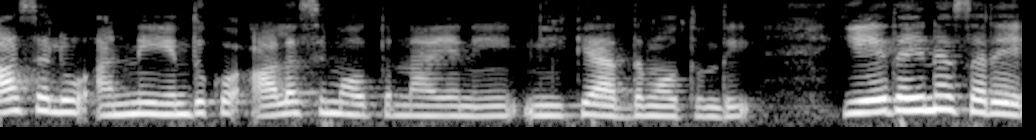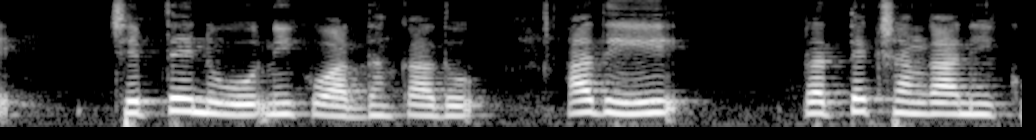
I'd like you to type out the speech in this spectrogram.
ఆశలు అన్నీ ఎందుకు ఆలస్యం అవుతున్నాయని నీకే అర్థమవుతుంది. ఏదైనా సరే చెప్తే నువ్వు నీకు అర్థం కాదు. అది ప్రత్యక్షంగా నీకు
